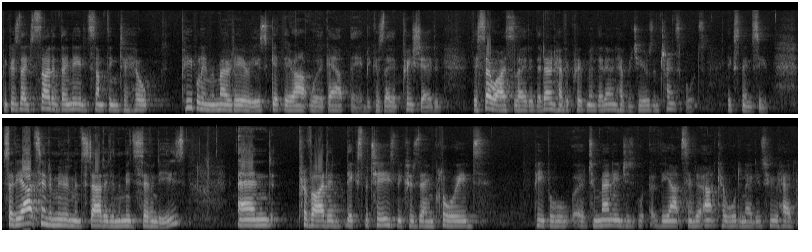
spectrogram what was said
because they decided they needed something to help people in remote areas get their artwork out there because they appreciated they're so isolated, they don't have equipment, they don't have materials, and transport's expensive. So the Art Centre movement started in the mid 70s and provided expertise because they employed people uh, to manage the Art Centre, art coordinators who had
